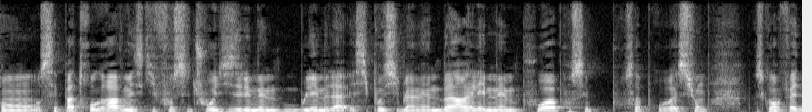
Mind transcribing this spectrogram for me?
on c'est pas trop grave mais ce qu'il faut c'est toujours utiliser les mêmes si possible la même barre et les mêmes poids pour sa progression parce qu'en fait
